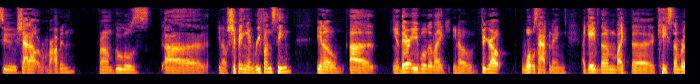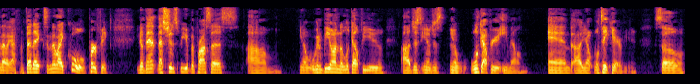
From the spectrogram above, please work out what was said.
to shout out Robin from Google's uh, you know, shipping and refunds team, you know, uh, you know, they're able to like, you know, figure out what was happening. I gave them like the case number that I got from FedEx and they're like, cool, perfect. You know, that, that should speed up the process. Um, you know, we're going to be on the lookout for you. Uh, just, you know, just, you know, look out for your email and, uh, you know, we'll take care of you. So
